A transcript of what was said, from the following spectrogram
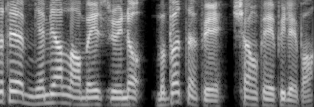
တစ်ထက်များများလာမယ်ဆိုရင်တော့မပတ်သက်ပဲရှောင်ဖယ်ပေးလိုက်ပါ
